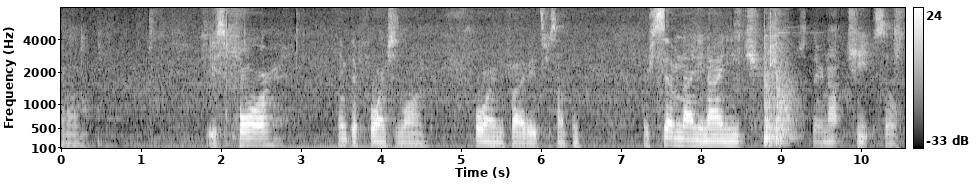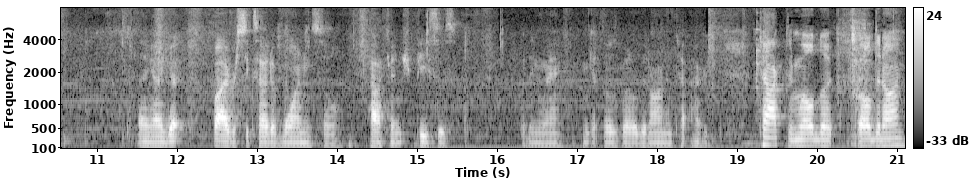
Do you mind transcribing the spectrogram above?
Um, these four, I think they're four inches long, four and five eighths or something. They're seven ninety nine each. They're not cheap, so I think I get five or six out of one, so half inch pieces. But anyway, I can get those welded on and ta tacked and welded welded on.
